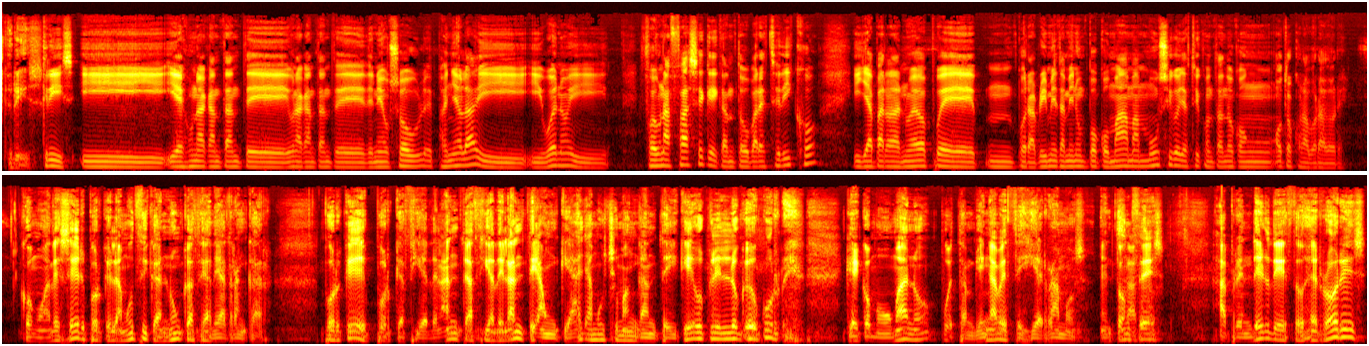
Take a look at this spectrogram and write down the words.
Chris. Chris y, y es una cantante una cantante de neo soul española y, y bueno y fue una fase que cantó para este disco y ya para las nuevas pues mm, por abrirme también un poco más más músico ya estoy contando con otros colaboradores Como ha de ser, porque la música nunca se ha de atrancar. ¿Por qué? Porque hacia adelante, hacia adelante, aunque haya mucho mangante. ¿Y qué es lo que ocurre? Que como humanos, pues también a veces hierramos. Entonces, aprender de esos errores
